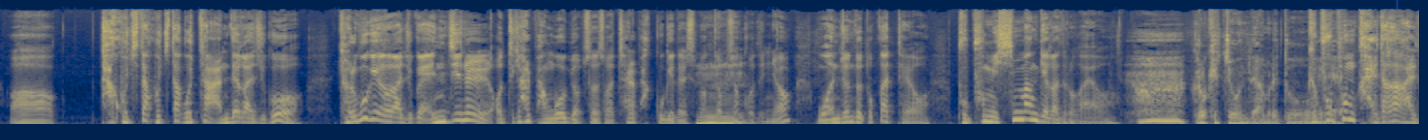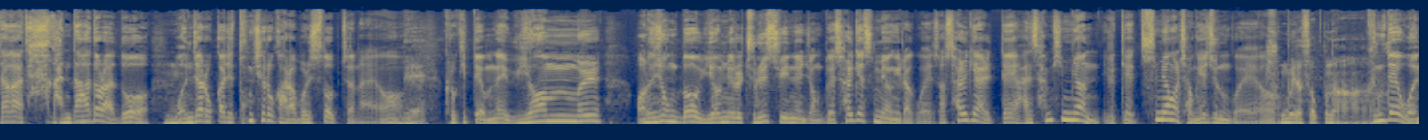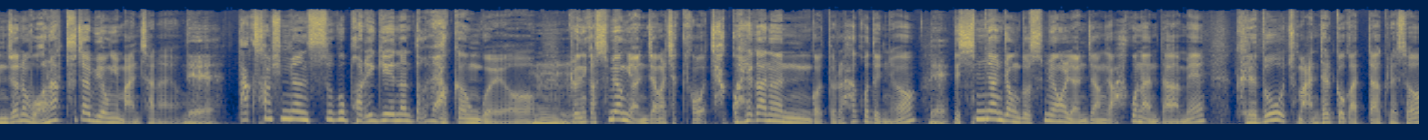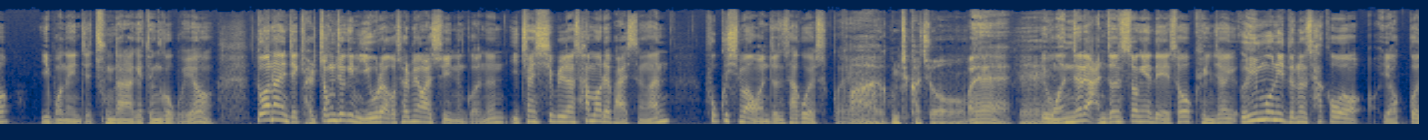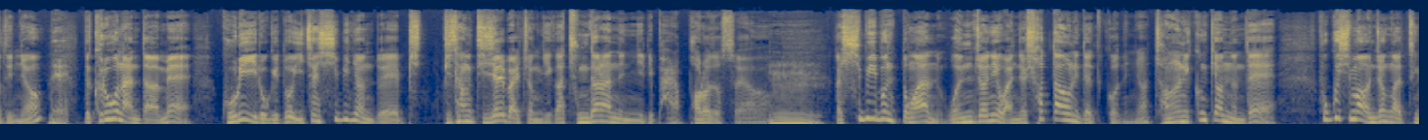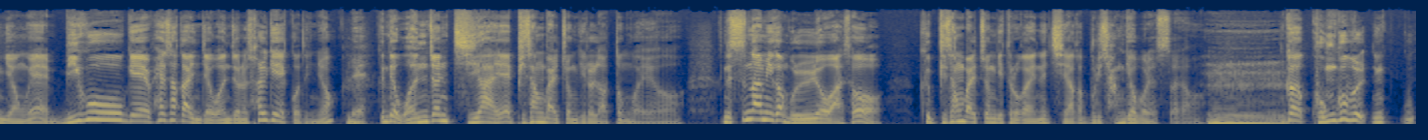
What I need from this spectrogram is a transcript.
어, 다 고치다 고치다 고치다 안 돼 가지고 결국에 가가지고 엔진을 어떻게 할 방법이 없어서 차를 바꾸게 될 수밖에 음. 없었거든요. 원전도 똑같아요. 부품이 10만 개가 들어가요. 그렇겠죠. 근데 아무래도. 그 예. 부품 갈다가 갈다가 다 간다 하더라도 원자로까지 통째로 갈아버릴 수도 없잖아요. 네. 그렇기 때문에 위험을 어느 정도 위험률을 줄일 수 있는 정도의 설계 수명이라고 해서 설계할 때 한 30년 이렇게 수명을 정해주는 거예요. 충분히 다 썼구나. 근데 원전은 워낙 투자 비용이 많잖아요. 네. 딱 30년 쓰고 버리기에는 너무 아까운 거예요. 음. 그러니까 수명 연장을 자꾸, 자꾸 해가는 것들을 하거든요. 네. 근데 10년 정도 수명을 연장하고 난 다음에 그래도 좀 안 될 것 같다. 그래서 이번에 이제 중단하게 된 거고요. 또 하나 이제 결정적인 이유라고 설명할 수 있는 거는 2011년 3월에 발생한 후쿠시마 원전 사고였을 거예요. 아, 끔찍하죠. 네. 예. 이 원전의 안전성에 대해서 굉장히 의문이 드는 사고였거든요. 네. 근데 그러고 난 다음에 고리 1호기도 2012년도에 비상 디젤 발전기가 중단하는 일이 바- 벌어졌어요. 음. 그러니까 12분 동안 원전이 완전 셧다운이 됐거든요. 전원이 끊겼는데 후쿠시마 원전 같은 경우에 미국의 회사가 이제 원전을 설계했거든요. 네. 근데 원전 지하에 비상 발전기를 넣었던 거예요. 근데 쓰나미가 몰려와서 그 비상 발전기 들어가 있는 지하가 물이 잠겨 버렸어요. 음. 그러니까 공급을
